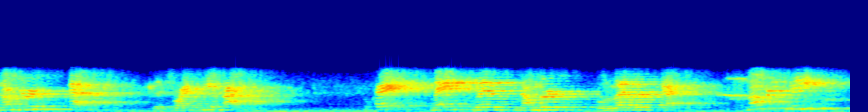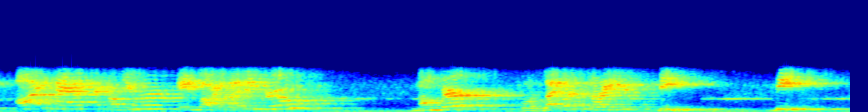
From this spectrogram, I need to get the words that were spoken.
number F. Let's write here F. Okay? Make with number or letter F. Number three, I have a computer in my living room. Number for letter three, B. B.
